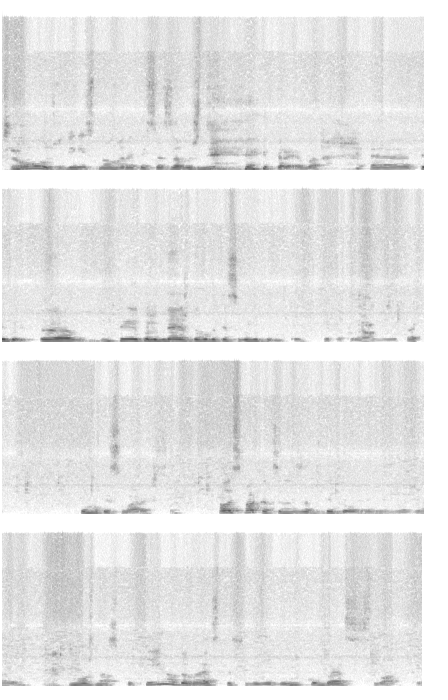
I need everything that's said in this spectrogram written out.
Це Ну, звісно, миритися завжди треба. Е, Ти, е, ти полюбляєш доводити свою думку, я так Так. розумію, так? Тому ти сваришся. Але сварка це не завжди добре, я вважаю. Можна спокійно довести свою думку без сварки.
